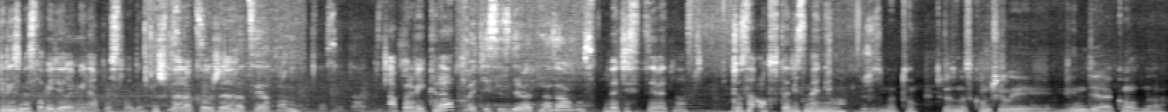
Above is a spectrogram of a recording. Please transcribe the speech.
Kedy sme sa videli my naposledy? Už pár rokov, že? 20. Asi tak. A prvýkrát? 2019 august. 2019. Čo sa odvtedy zmenilo? Že sme tu, že sme skončili inde ako na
